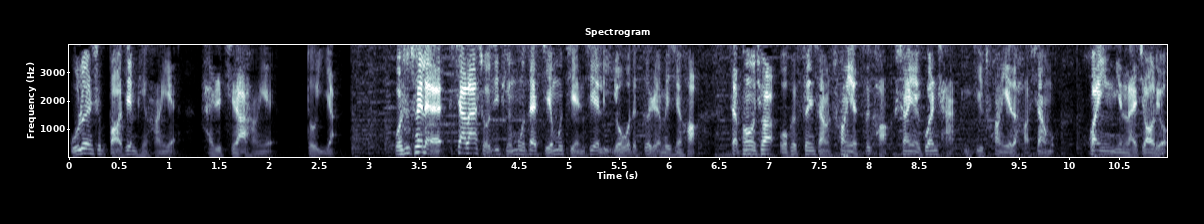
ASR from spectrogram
无论是保健品行业还是其他行业，都一样。我是崔磊，下拉手机屏幕，在节目简介里有我的个人微信号，在朋友圈我会分享创业思考、商业观察以及创业的好项目，欢迎您来交流。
